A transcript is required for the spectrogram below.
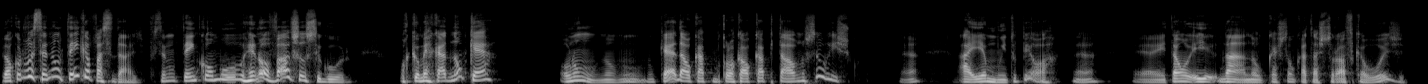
Pior quando você não tem capacidade, você não tem como renovar o seu seguro, porque o mercado não quer, ou não, não, não, quer dar o cap, colocar o capital no seu risco. Né? Aí é muito pior. Né? É, então, e na no questão catastrófica hoje,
